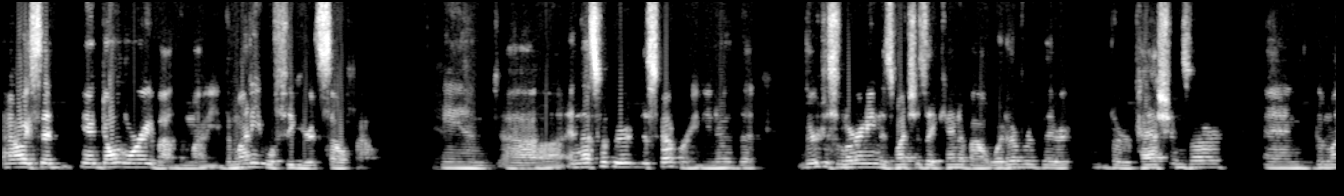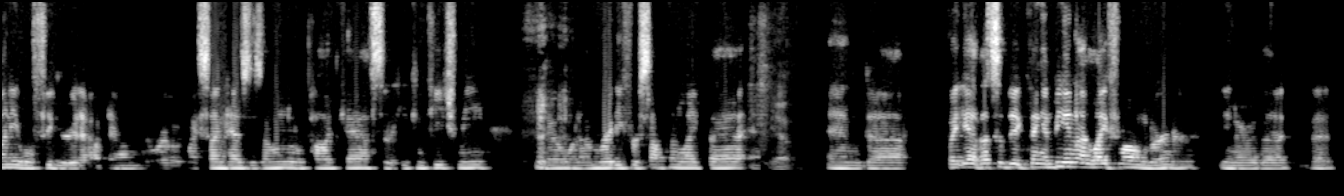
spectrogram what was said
and I always said, you know, don't worry about the money. The money will figure itself out. Yeah. And, uh, and that's what they're discovering, you know, that they're just learning as much as they can about whatever their, their passions are and the money will figure it out down the road. My son has his own little podcast so he can teach me, you know, when I'm ready for something like that. And, yeah. And, uh, but yeah, that's a big thing. And being a lifelong learner, you know, that, that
